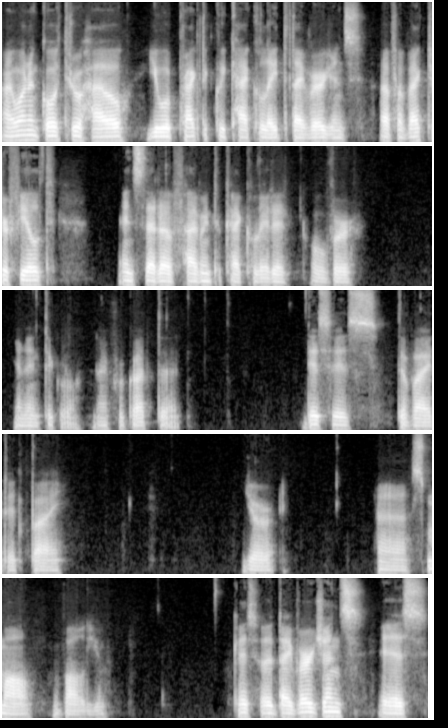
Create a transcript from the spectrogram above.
I want to go through how you would practically calculate the divergence of a vector field instead of having to calculate it over an integral. I forgot that this is divided by your uh, small volume. Okay, so the divergence is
